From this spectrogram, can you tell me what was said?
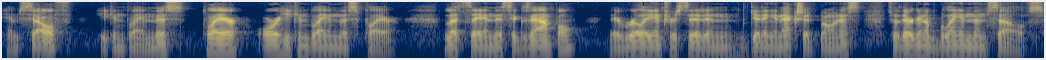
himself, he can blame this player, or he can blame this player. Let's say in this example, they're really interested in getting an exit bonus, so they're going to blame themselves.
